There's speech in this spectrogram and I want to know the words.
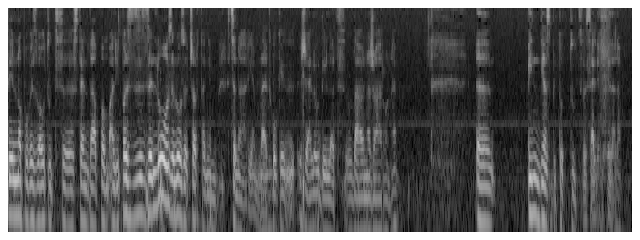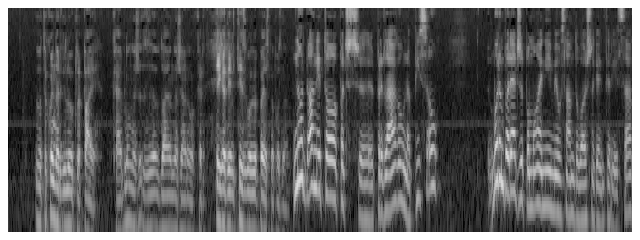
delno povezal tudi s stand-upom ali pa z zelo, zelo začrtanim scenarijem, ne? tako kot je želel delati vdajo na žaru. Ne? Uh, in jaz bi to tudi z veseljem delala. No, tako je naredilo klepaj. Kaj je bilo na, z vdajo na žaru, ker tega del, te zgodbe pa jaz ne poznam. No, on je to pač eh, predlagal, napisal. Moram pa reči, da po mojem ni imel sam dovoljšnega interesa,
